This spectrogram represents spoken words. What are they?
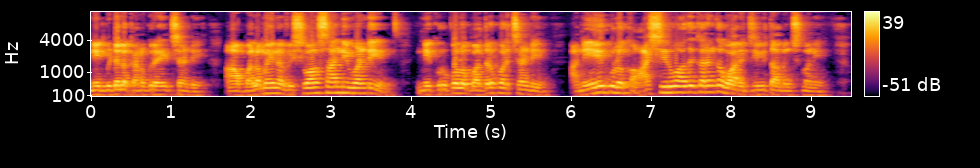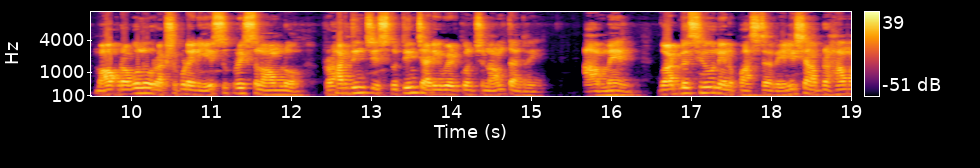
నీ బిడ్డలకు అనుగ్రహించండి. ఆ బలమైన విశ్వాసాన్ని ఇవ్వండి. నీ కృపలో భద్రపరచండి. అనేకులకు ఆశీర్వాదకరంగా వారి జీవితాలు ఉంచమని మా ప్రభును రక్షకుడైన యేసుక్రీస్తు నామంలో ప్రార్థించి స్తుతించి అడిగి వేడుకొంచున్నాం తండ్రి. ఆమెన్ గాడ్ బ్లెస్ యూ నేను పాస్టర్ ఎలిషా అబ్రహాం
